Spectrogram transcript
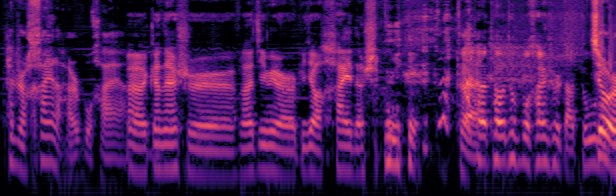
他这是嗨了还是不嗨啊？呃，刚才是弗拉基米尔比较嗨的声音，他对，他他不嗨是打嘟，就是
